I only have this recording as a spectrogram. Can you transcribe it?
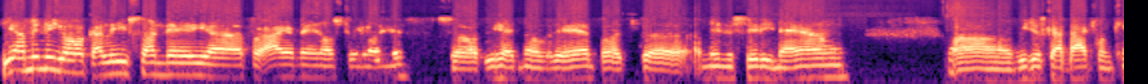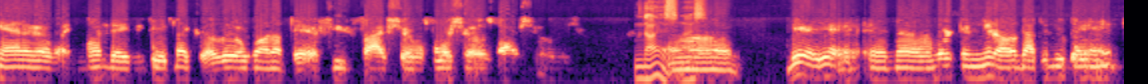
Yeah, I'm in New York. I leave Sunday uh, for Ironman Australia, so I'll be heading over there. But uh, I'm in the city now. Uh, we just got back from Canada like Monday. We did like a little run up there, a few five shows, four shows, five shows. Nice, nice. Um, yeah, yeah, and uh, working. You know, got the new band,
